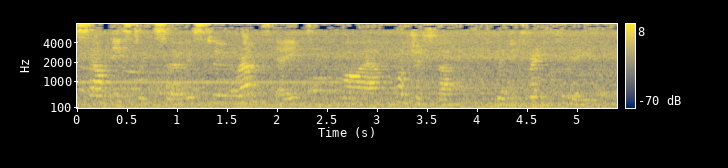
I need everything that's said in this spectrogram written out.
Southeastern service to Ramsgate via Rochester, which is ready to leave.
